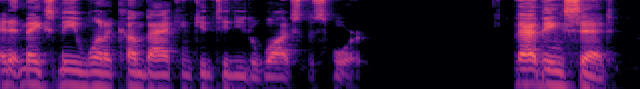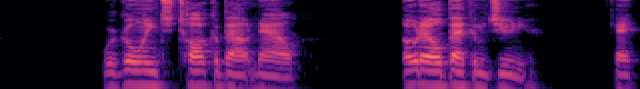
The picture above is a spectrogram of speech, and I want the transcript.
and it makes me want to come back and continue to watch the sport. That being said, we're going to talk about now Odell Beckham Jr. Okay.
